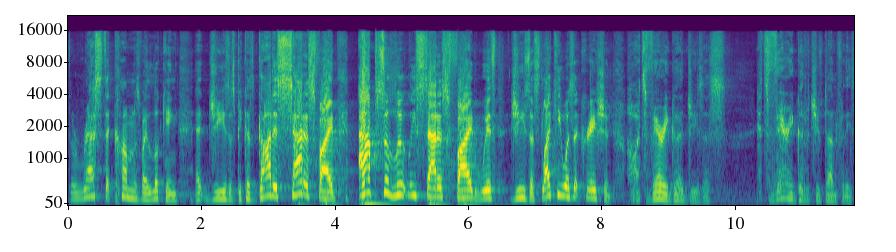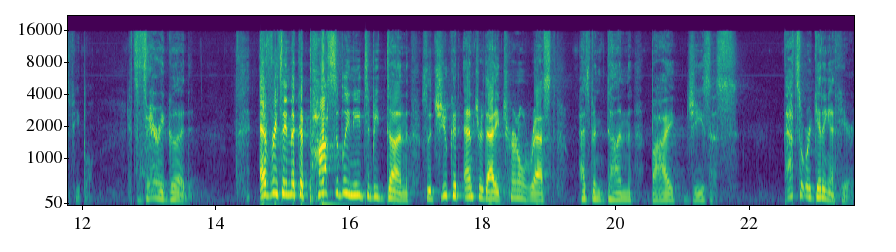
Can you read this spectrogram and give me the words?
The rest that comes by looking at Jesus because God is satisfied, absolutely satisfied with Jesus, like he was at creation. Oh, it's very good, Jesus. It's very good what you've done for these people. It's very good. Everything that could possibly need to be done so that you could enter that eternal rest has been done by Jesus. That's what we're getting at here.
